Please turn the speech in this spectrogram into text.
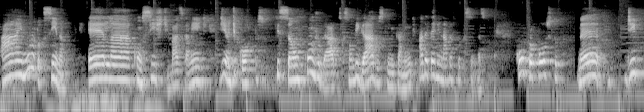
A imunotoxina, ela consiste basicamente de anticorpos que são conjugados, que são ligados quimicamente a determinadas toxinas, com o proposto né, de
